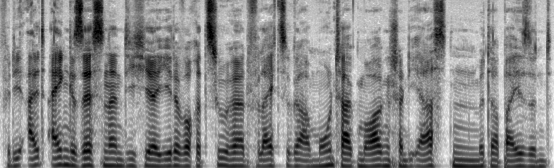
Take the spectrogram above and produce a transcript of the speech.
für die Alteingesessenen, die hier jede Woche zuhören, vielleicht sogar am Montagmorgen schon die ersten mit dabei sind.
